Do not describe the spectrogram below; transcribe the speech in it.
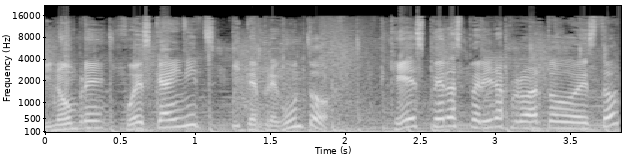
Mi nombre fue Skynitz y te pregunto, ¿qué esperas para ir a probar todo esto?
